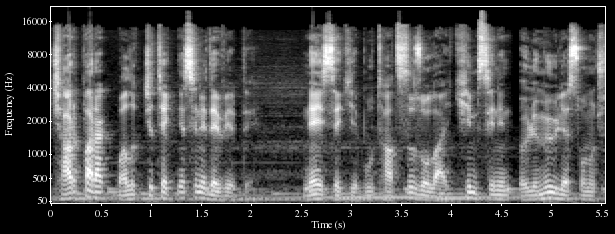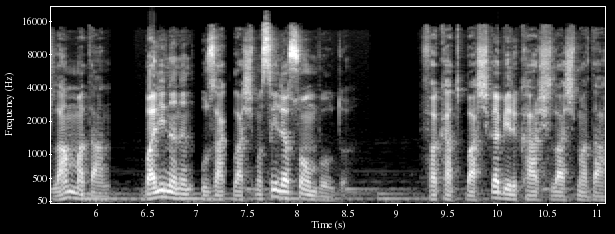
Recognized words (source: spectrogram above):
çarparak balıkçı teknesini devirdi. Neyse ki bu tatsız olay kimsenin ölümüyle sonuçlanmadan balinanın uzaklaşmasıyla son buldu. Fakat başka bir karşılaşmada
